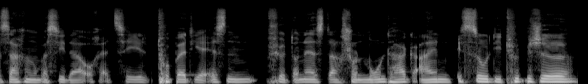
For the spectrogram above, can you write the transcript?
Sachen, was sie da auch erzählt, tuppert ihr Essen für Donnerstag schon Montag ein, ist so die typische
